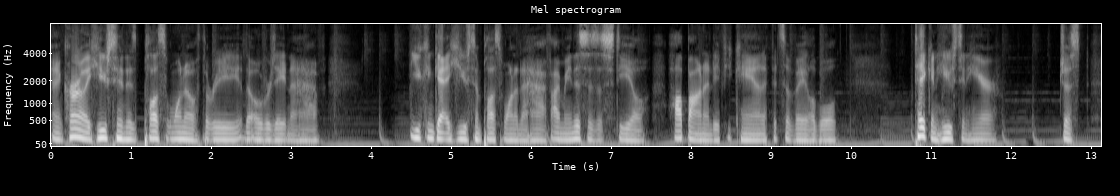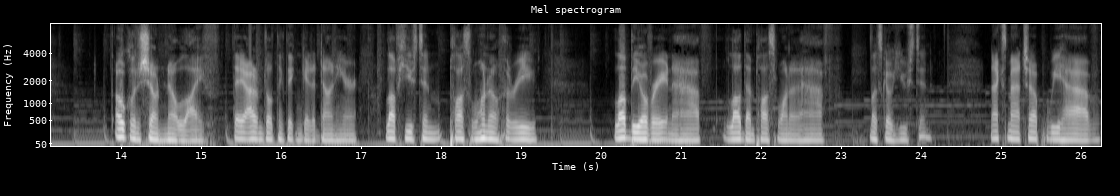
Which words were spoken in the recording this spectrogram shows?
And currently, Houston is plus 103. The over's 8.5 you can get Houston plus one and a half. I mean, this is a steal. Hop on it if you can, if it's available. Taking Houston here, just Oakland's shown no life. They, I don't, don't think they can get it done here. Love Houston plus 103. Love the over eight and a half. Love them plus one and a half. Let's go Houston. Next matchup we have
